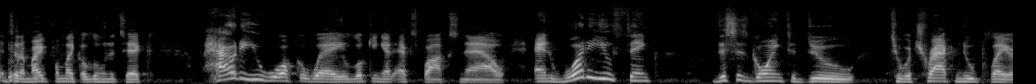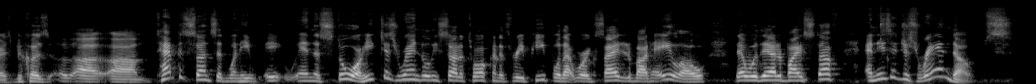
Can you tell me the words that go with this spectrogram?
into the microphone like a lunatic how do you walk away looking at Xbox now, and what do you think this is going to do to attract new players? Because uh, um, Tempest Sun said when he in the store, he just randomly started talking to three people that were excited about Halo that were there to buy stuff, and these are just randos.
